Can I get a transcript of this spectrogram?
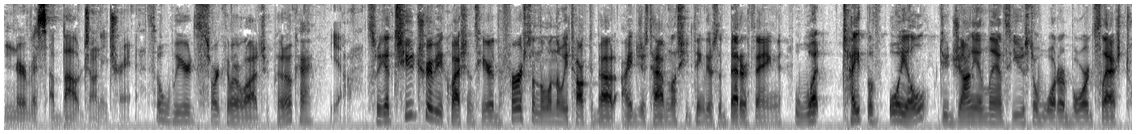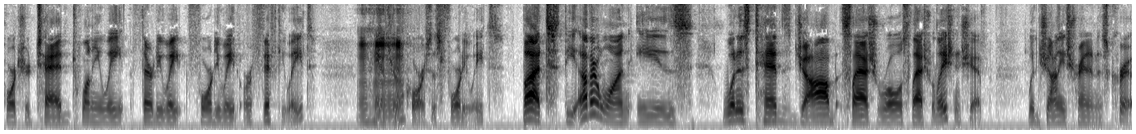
nervous about Johnny Tran. It's a weird circular logic, but okay. Yeah. So we got two trivia questions here. The first one, the one that we talked about, I just have, unless you think there's a better thing. What type of oil do Johnny and Lance use to waterboard slash torture Ted? 20 weight, 30 weight, 40 weight, or 50 weight? The answer, mm-hmm. of course, is 40 weight. But the other one is what is Ted's job slash role slash relationship with Johnny Tran and his crew.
